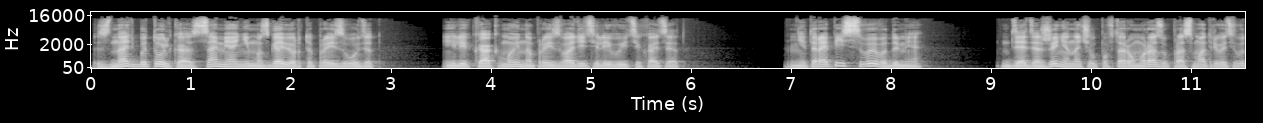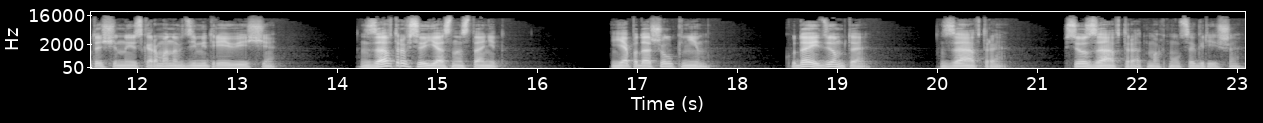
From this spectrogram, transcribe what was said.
Знать бы только, сами они мозговерты производят. Или как мы на производителей выйти хотят. Не торопись с выводами. Дядя Женя начал по второму разу просматривать вытащенные из карманов Дмитрия вещи. Завтра все ясно станет. Я подошел к ним. Куда идем-то? Завтра. «Все завтра», — отмахнулся Гриша.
